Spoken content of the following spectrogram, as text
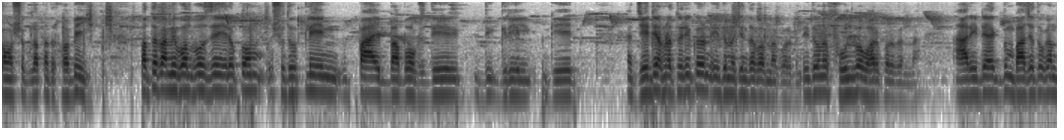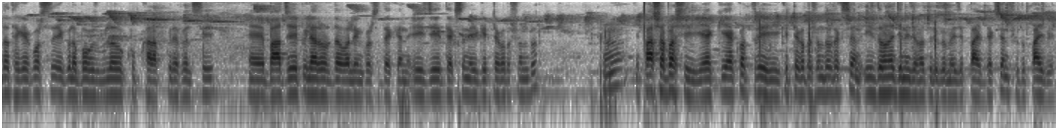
সমস্যাগুলো আপনাদের হবেই। অতএব আমি বলব যে এরকম শুধু প্লেন পাইপ বা বক্স দিয়ে গ্রিল গেট যেটি আপনারা তৈরি করেন, এই ধরনের চিন্তাভাবনা করবেন। এই ধরনের ফুল ব্যবহার করবেন না। আর এটা একদম বাজে দোকানদার থেকে করছে, এগুলো বক্সগুলো খুব খারাপ করে ফেলছে। বাজে পিলার দেওয়ালিং করছে, দেখেন, এই যে দেখছেন, এই গেটটা কত সুন্দর। হুম? পাশাপাশি একই একত্রে এই গেটটা কত সুন্দর দেখছেন? এই ধরনের জিনিস যেন তৈরি করবে এই যে পাইপ দেখছেন, শুধু পাইপের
